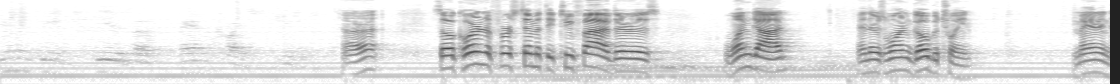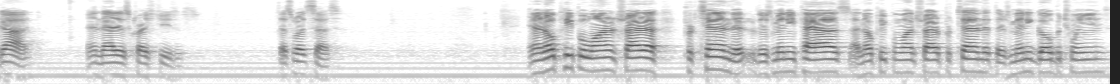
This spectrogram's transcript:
human beings, he is the man Christ, Jesus. All right. So according to 1 Timothy 2 5, there is one God and there's one go between man and God, and that is Christ Jesus. That's what it says. And I know people want to try to pretend that there's many paths. I know people want to try to pretend that there's many go betweens.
